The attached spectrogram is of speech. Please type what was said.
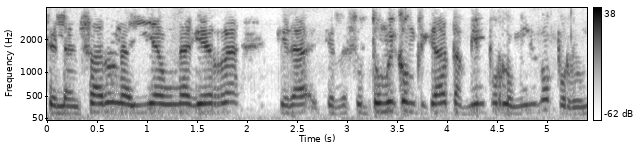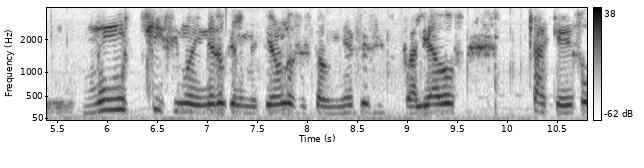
se lanzaron ahí a una guerra que era que resultó muy complicada también por lo mismo, por muchísimo dinero que le metieron los estadounidenses y sus aliados a que eso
